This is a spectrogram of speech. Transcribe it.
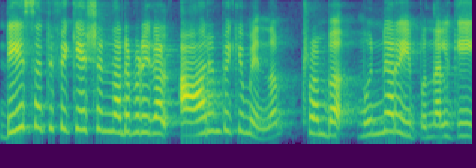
ഡീസർട്ടിഫിക്കേഷൻ നടപടികൾ ആരംഭിക്കുമെന്നും ട്രംപ് മുന്നറിയിപ്പ് നൽകി.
